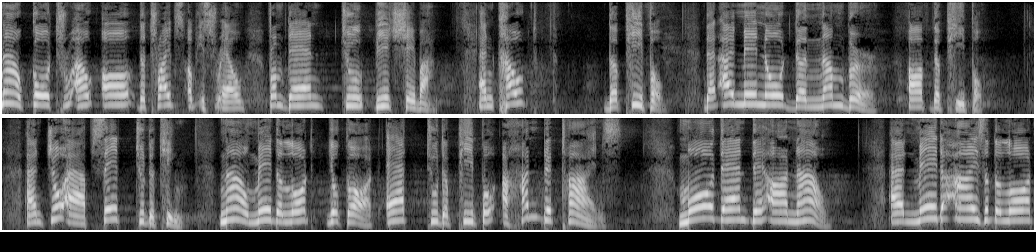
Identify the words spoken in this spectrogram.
now go throughout all the tribes of Israel from Dan to Beersheba and count the people that I may know the number of the people. And Joab said to the king, Now may the Lord your God add to the people a hundred times more than they are now. And may the eyes of the Lord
